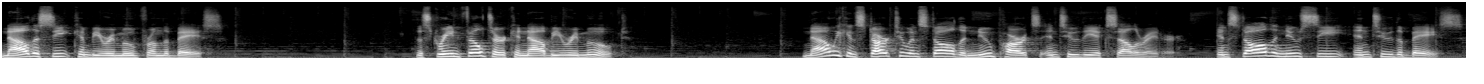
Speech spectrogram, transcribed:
Now the seat can be removed from the base. The screen filter can now be removed. Now we can start to install the new parts into the accelerator. Install the new seat into the base.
